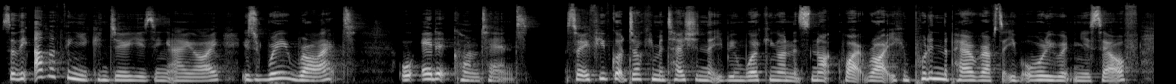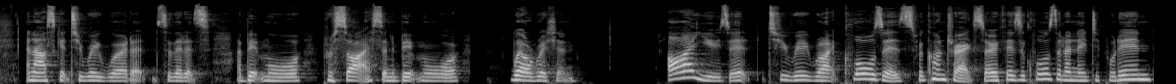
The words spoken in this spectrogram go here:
So the other thing you can do using AI is rewrite or edit content. So if you've got documentation that you've been working on that's not quite right, you can put in the paragraphs that you've already written yourself and ask it to reword it so that it's a bit more precise and a bit more well written. I use it to rewrite clauses for contracts. So if there's a clause that I need to put in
